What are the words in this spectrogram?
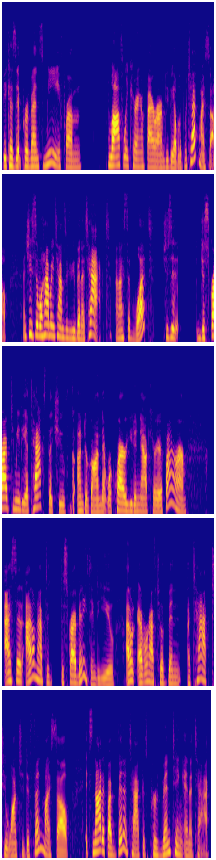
because it prevents me from lawfully carrying a firearm to be able to protect myself. And she said, Well, how many times have you been attacked? And I said, What? She said, Describe to me the attacks that you've undergone that require you to now carry a firearm. I said, I don't have to describe anything to you. I don't ever have to have been attacked to want to defend myself. It's not if I've been attacked, it's preventing an attack.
